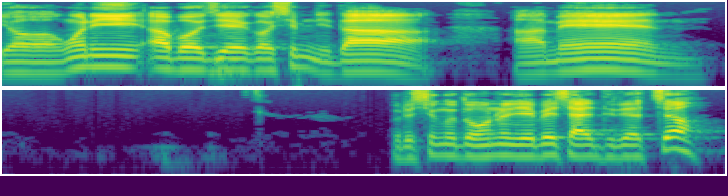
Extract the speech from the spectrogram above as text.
영원히 아버지의 것입니다. 아멘. 우리 친구도 오늘 예배 잘 드렸죠?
